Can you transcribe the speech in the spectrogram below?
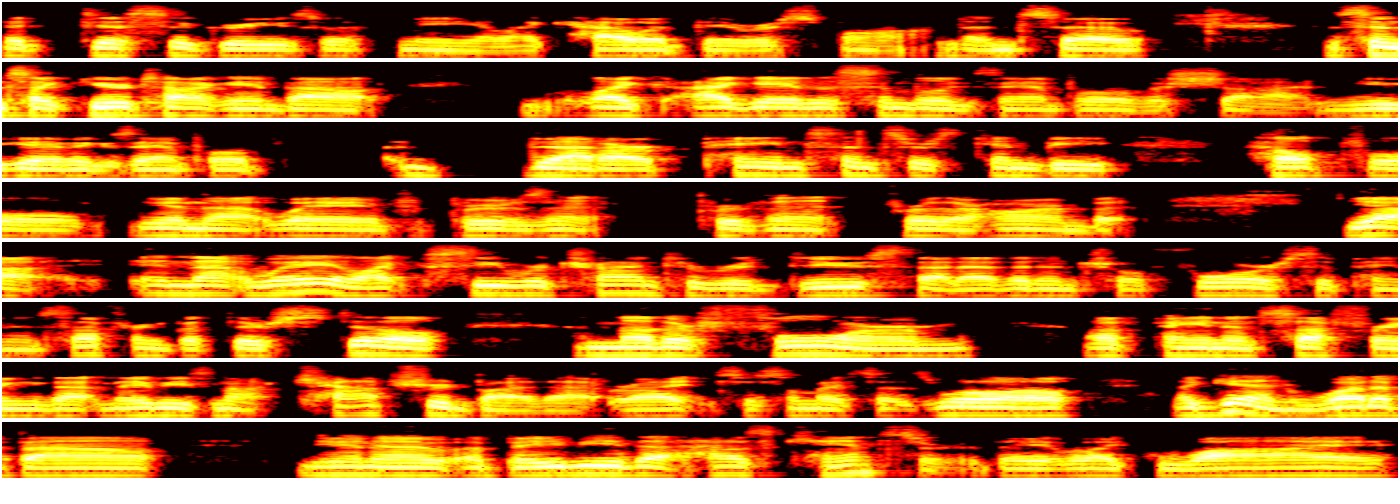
that disagrees with me, like, how would they respond? And so, since like you're talking about like I gave the simple example of a shot, and you gave example of that our pain sensors can be helpful in that way to prevent prevent further harm. But yeah, in that way, like see, we're trying to reduce that evidential force of pain and suffering, but there's still another form of pain and suffering that maybe is not captured by that, right? So somebody says, well, again, what about you know a baby that has cancer? They like why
